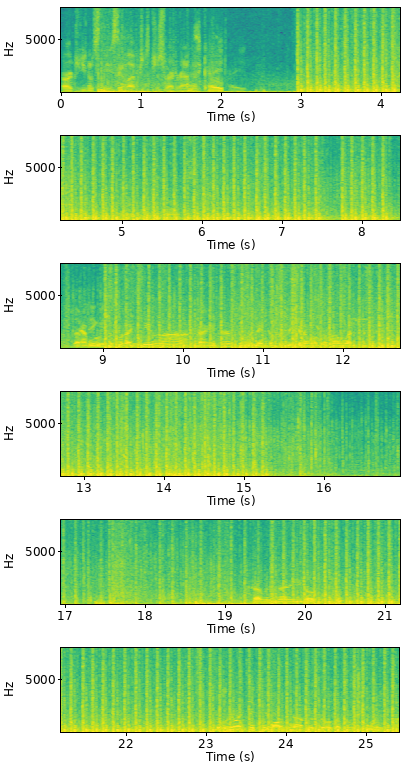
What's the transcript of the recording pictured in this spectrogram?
Or you don't see the left, just just right around That's it. crazy. That Ya ping puse is. por aquí una cajita de suministro por si queremos dar una vuelta. Caminar y dos. But you know it takes a long time to build up a point. I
